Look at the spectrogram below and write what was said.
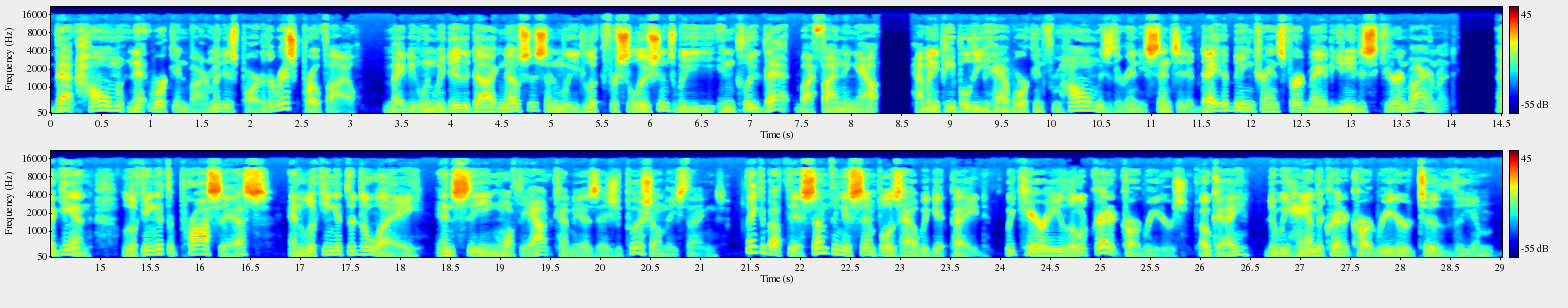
that home network environment is part of the risk profile Maybe when we do the diagnosis and we look for solutions, we include that by finding out how many people do you have working from home? Is there any sensitive data being transferred? Maybe you need a secure environment. Again, looking at the process and looking at the delay and seeing what the outcome is as you push on these things. Think about this something as simple as how we get paid. We carry little credit card readers. Okay, do we hand the credit card reader to the um,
